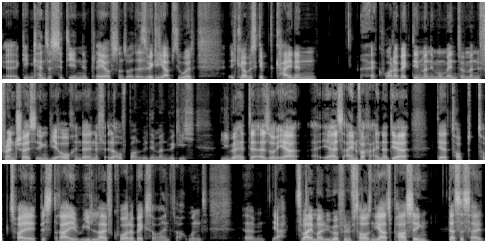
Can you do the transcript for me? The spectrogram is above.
äh, gegen Kansas City in den Playoffs und so. Das ist wirklich absurd. Ich glaube, es gibt keinen äh, Quarterback, den man im Moment, wenn man eine Franchise irgendwie auch in der NFL aufbauen will, den man wirklich lieber hätte. Also er, er ist einfach einer der, der Top, Top 2 bis 3 Real-Life Quarterbacks auch einfach. Und ähm, ja, zweimal über 5000 Yards Passing. Das ist halt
